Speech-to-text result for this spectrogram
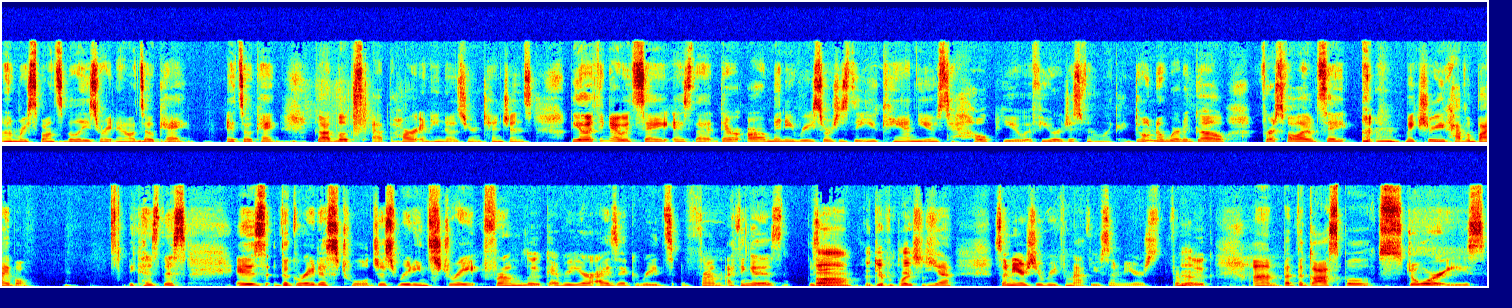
um, responsibilities right now, it's okay. It's okay. God looks at the heart and he knows your intentions. The other thing I would say is that there are many resources that you can use to help you if you are just feeling like, I don't know where to go. First of all, I would say make sure you have a Bible because this is the greatest tool. Just reading straight from Luke. Every year, Isaac reads from, I think it is. is it- Uh, at different places. yeah. Some years you read from Matthew, some years from Yeah. Luke. Um, but the gospel stories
